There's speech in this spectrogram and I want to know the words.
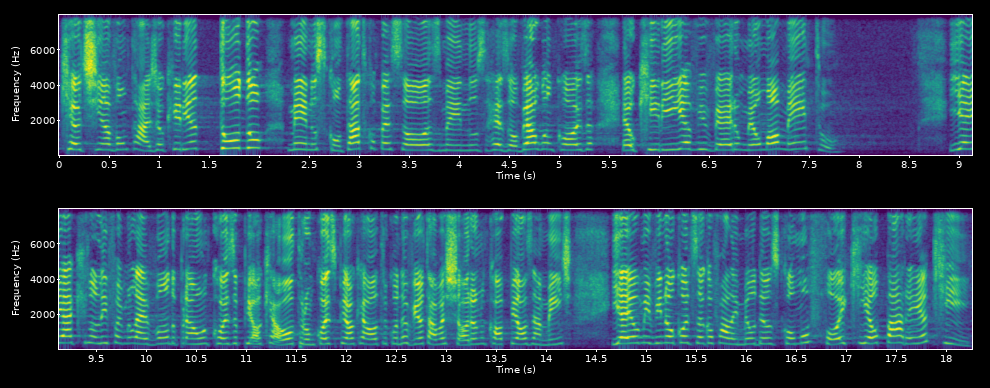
que eu tinha vontade. Eu queria tudo menos contato com pessoas, menos resolver alguma coisa. Eu queria viver o meu momento. E aí aquilo ali foi me levando para uma coisa pior que a outra, uma coisa pior que a outra. Quando eu vi, eu estava chorando copiosamente. E aí eu me vi numa condição que eu falei, meu Deus, como foi que eu parei aqui?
